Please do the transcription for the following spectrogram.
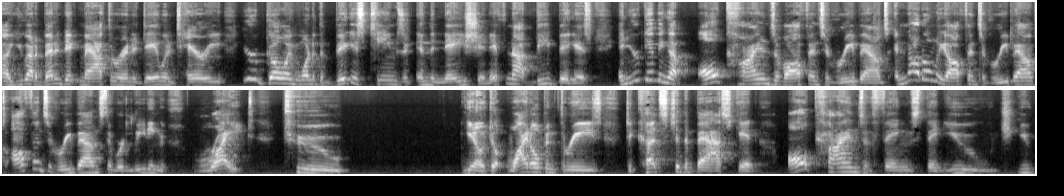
uh, you got a Benedict Bennedict Mathurin, a Dalen Terry. You're going one of the biggest teams in the nation, if not the biggest, and you're giving up all kinds of offensive rebounds, and not only offensive rebounds, offensive rebounds that were leading right to, you know, to wide open threes, to cuts to the basket, all kinds of things that you you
